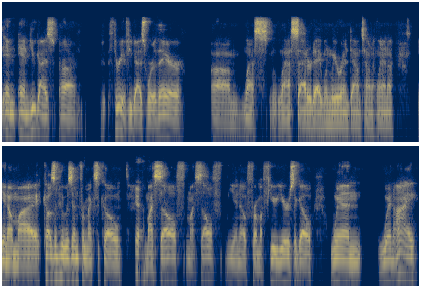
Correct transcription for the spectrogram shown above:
and and you guys, uh, three of you guys were there um, last last Saturday when we were in downtown Atlanta. You know, my cousin who was in from Mexico, yeah. myself, myself, you know, from a few years ago when when I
